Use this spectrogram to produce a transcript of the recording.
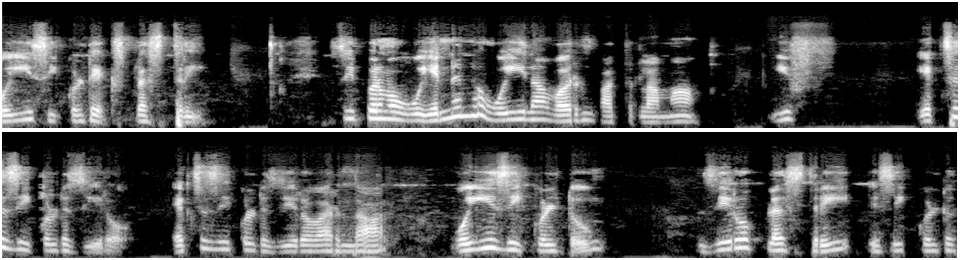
Y is equal to X plus three so இப்போ நம்ம ஒ- என்னென்ன ஒய்லாம் வரும்னு பார்த்துக்கலாமா if X is equal to zero X is equal to ஜீரோவாக இருந்தால் Y is equal to zero plus three is equal to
